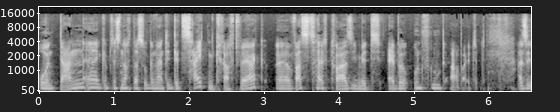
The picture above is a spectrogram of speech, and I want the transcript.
Und dann äh, gibt es noch das sogenannte Gezeitenkraftwerk, äh, was halt quasi mit Ebbe und Flut arbeitet. Also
